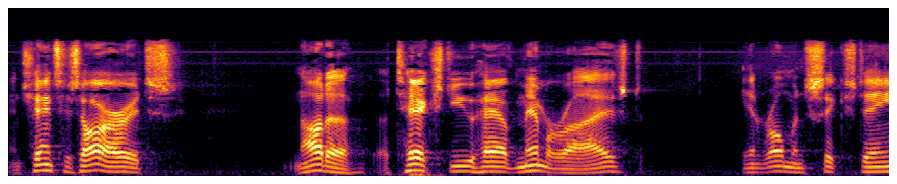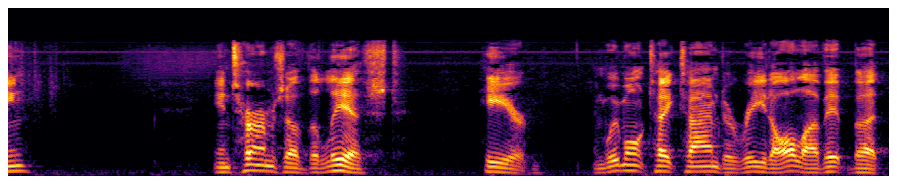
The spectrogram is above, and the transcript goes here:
And chances are it's not a, a, text you have memorized in Romans 16 in terms of the list here. And we won't take time to read all of it, but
